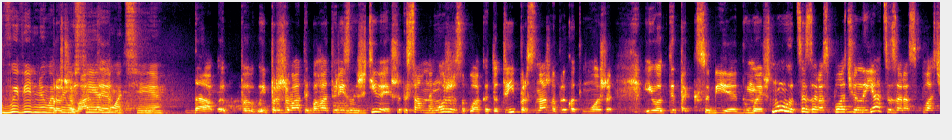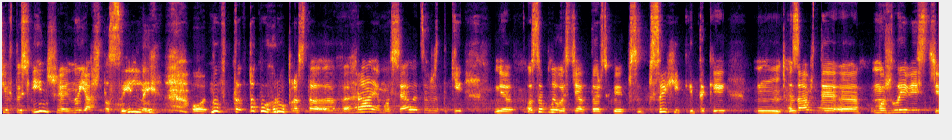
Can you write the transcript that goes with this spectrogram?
Вивільнювати усі емоції. Да, і проживати багато різних життів. Якщо ти сам не можеш заплакати, то твій персонаж, наприклад, може. І от ти так собі думаєш: ну це зараз плачу не я, це зараз плаче хтось інший. Ну я ж то сильний. От ну в, в таку гру просто е, граємося, але це вже такі е, особливості акторської психіки, такі завжди е, можливість.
